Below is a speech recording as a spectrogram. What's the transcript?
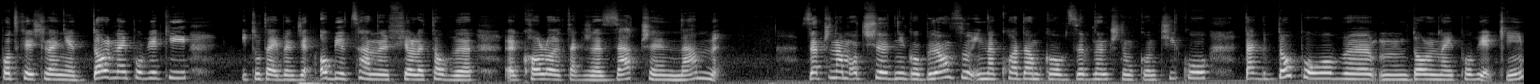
podkreślenie dolnej powieki I tutaj będzie obiecany fioletowy e, kolor, także zaczynamy. Zaczynam od średniego brązu i nakładam go w zewnętrznym kąciku, tak do połowy mm, dolnej powieki.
